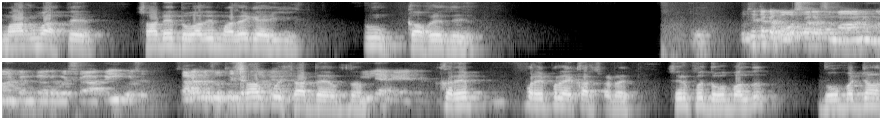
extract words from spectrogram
ਮਾਰਨ ਵਾਸਤੇ ਸਾਡੇ ਦੋ ਆਦਮੀ ਮਾਰੇ ਗਏ ਸੀ ਉਹ ਕਾਫਲੇ ਦੇ। ਉੱਥੇ ਤੁਹਾਡਾ ਬਹੁਤ ਸਾਰਾ ਸਮਾਨ ਹੋਣਾ ਡੰਗਰ ਵਛਾ ਕਈ ਕੁਝ ਸਾਰਾ ਕੁਝ ਉੱਥੇ ਸਭ ਕੁਝ ਛੱਡ ਉਦੋਂ ਕੀ ਲੈ ਗਏ ਕਰੇ ਭਰੇ ਭਰੇ ਕਰ ਛੱਡ ਸਿਰਫ ਦੋ ਬਲਦ ਦੋ ਮੱਝਾਂ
